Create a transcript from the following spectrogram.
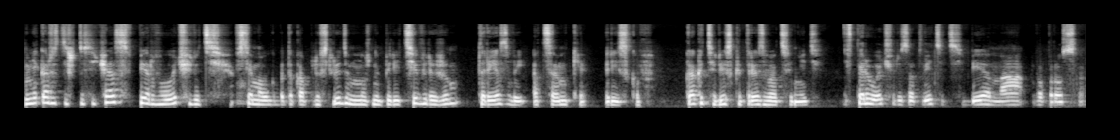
Мне кажется, что сейчас в первую очередь всем ЛГБТК плюс людям нужно перейти в режим трезвой оценки рисков. Как эти риски трезво оценить? И в первую очередь ответить себе на вопросы.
